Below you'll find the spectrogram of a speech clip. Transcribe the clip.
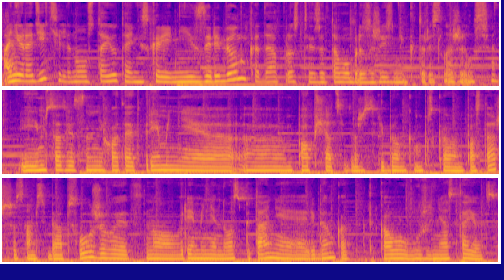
Они родители, но устают они скорее не из-за ребенка, да, просто из-за того образа жизни, который сложился. И им, соответственно, не хватает времени э, пообщаться даже с ребенком, пускай он постарше, сам себя обслуживает, но времени на воспитание ребенка такового уже не остается.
